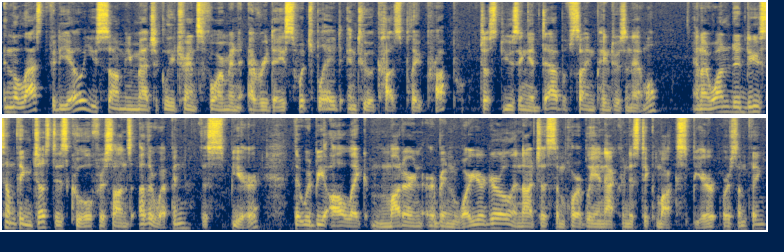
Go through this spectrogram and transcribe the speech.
In the last video, you saw me magically transform an everyday switchblade into a cosplay prop, just using a dab of sign painter's enamel and I wanted to do something just as cool for San's other weapon, the spear, that would be all like modern urban warrior girl and not just some horribly anachronistic mock spear or something.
